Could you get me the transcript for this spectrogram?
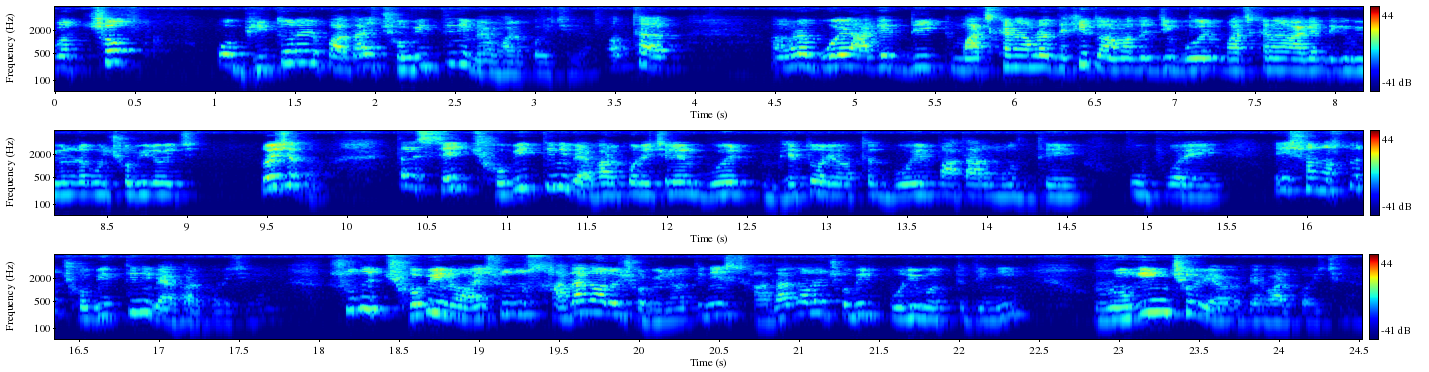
প্রচ্ছদ ও ভিতরের পাতায় ছবির তিনি ব্যবহার করেছিলেন। অর্থাৎ আমরা বইয়ের আগের দিক, মাঝখানে আমরা দেখি তো আমাদের যে বইয়ের মাঝখানে আগের দিকে বিভিন্ন রকম ছবি রয়েছে। রয়েছে তো? তাহলে সেই ছবির তিনি ব্যবহার করেছিলেন বইয়ের ভেতরে, অর্থাৎ বইয়ের পাতার মধ্যে, উপরে এই সমস্ত ছবির তিনি ব্যবহার করেছিলেন। শুধু ছবি নয়, শুধু সাদা কালো ছবি নয়, তিনি সাদা কালো ছবির পরিবর্তে তিনি রঙিন ছবি ব্যবহার- করেছিলেন।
